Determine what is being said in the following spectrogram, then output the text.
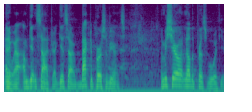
anyway, I, am getting sidetracked. Get sidetracked. Back to perseverance. Let me share another principle with you.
